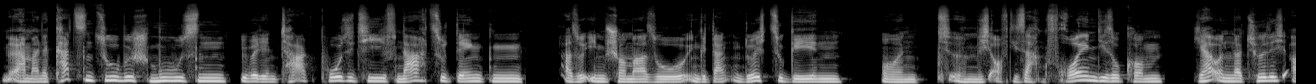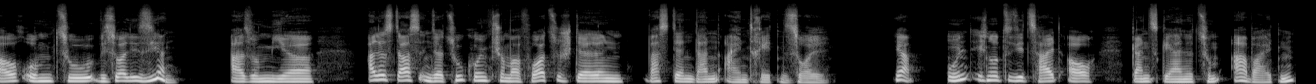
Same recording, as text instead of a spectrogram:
meine Katzen zu beschmusen, über den Tag positiv nachzudenken, also ihm schon mal so in Gedanken durchzugehen und äh, mich auf die Sachen freuen, die so kommen. Ja, und natürlich auch, um zu visualisieren. Also mir alles das in der Zukunft schon mal vorzustellen, was denn dann eintreten soll. Ja, und ich nutze die Zeit auch ganz gerne zum Arbeiten,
